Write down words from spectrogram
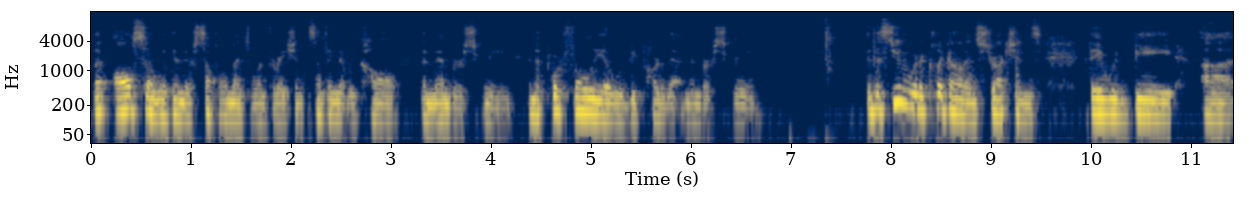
but also within their supplemental information, something that we call the member screen. And the portfolio would be part of that member screen. If a student were to click on instructions, they would be uh,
